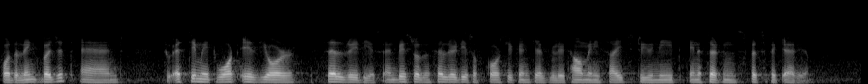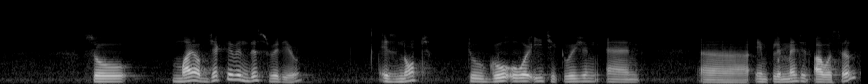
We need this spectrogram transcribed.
for the link budget and to estimate what is your cell radius and based on the cell radius of course you can calculate how many sites do you need in a certain specific area. So my objective in this video is not to go over each equation and uh, implement it ourselves.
